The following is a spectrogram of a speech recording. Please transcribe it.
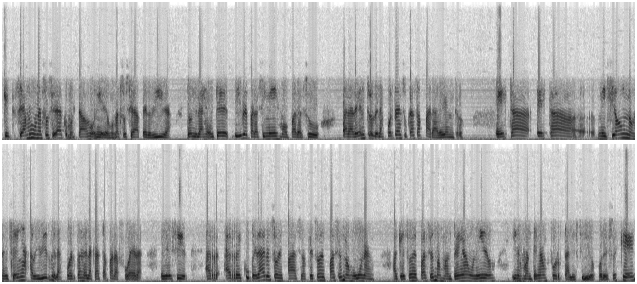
que seamos una sociedad como Estados Unidos, una sociedad perdida, donde la gente vive para sí mismo, para su, para dentro de las puertas de su casa, para adentro. Esta, esta misión nos enseña a vivir de las puertas de la casa para afuera, es decir, a, a recuperar esos espacios, a que esos espacios nos unan, a que esos espacios nos mantengan unidos y nos mantengan fortalecidos. Por eso es que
